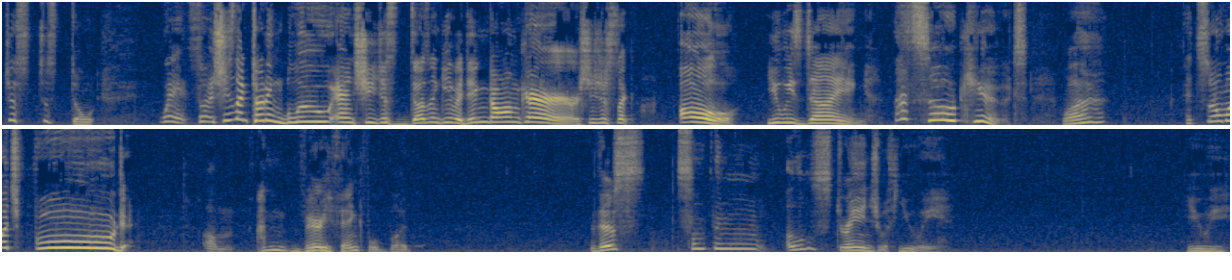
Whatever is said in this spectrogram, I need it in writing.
Just, just don't. Wait, so she's like turning blue and she just doesn't give a ding dong care. She's just like, oh, Yui's dying. That's so cute. What? It's so much food. Um, I'm very thankful, but there's something a little strange with Yui. Yui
